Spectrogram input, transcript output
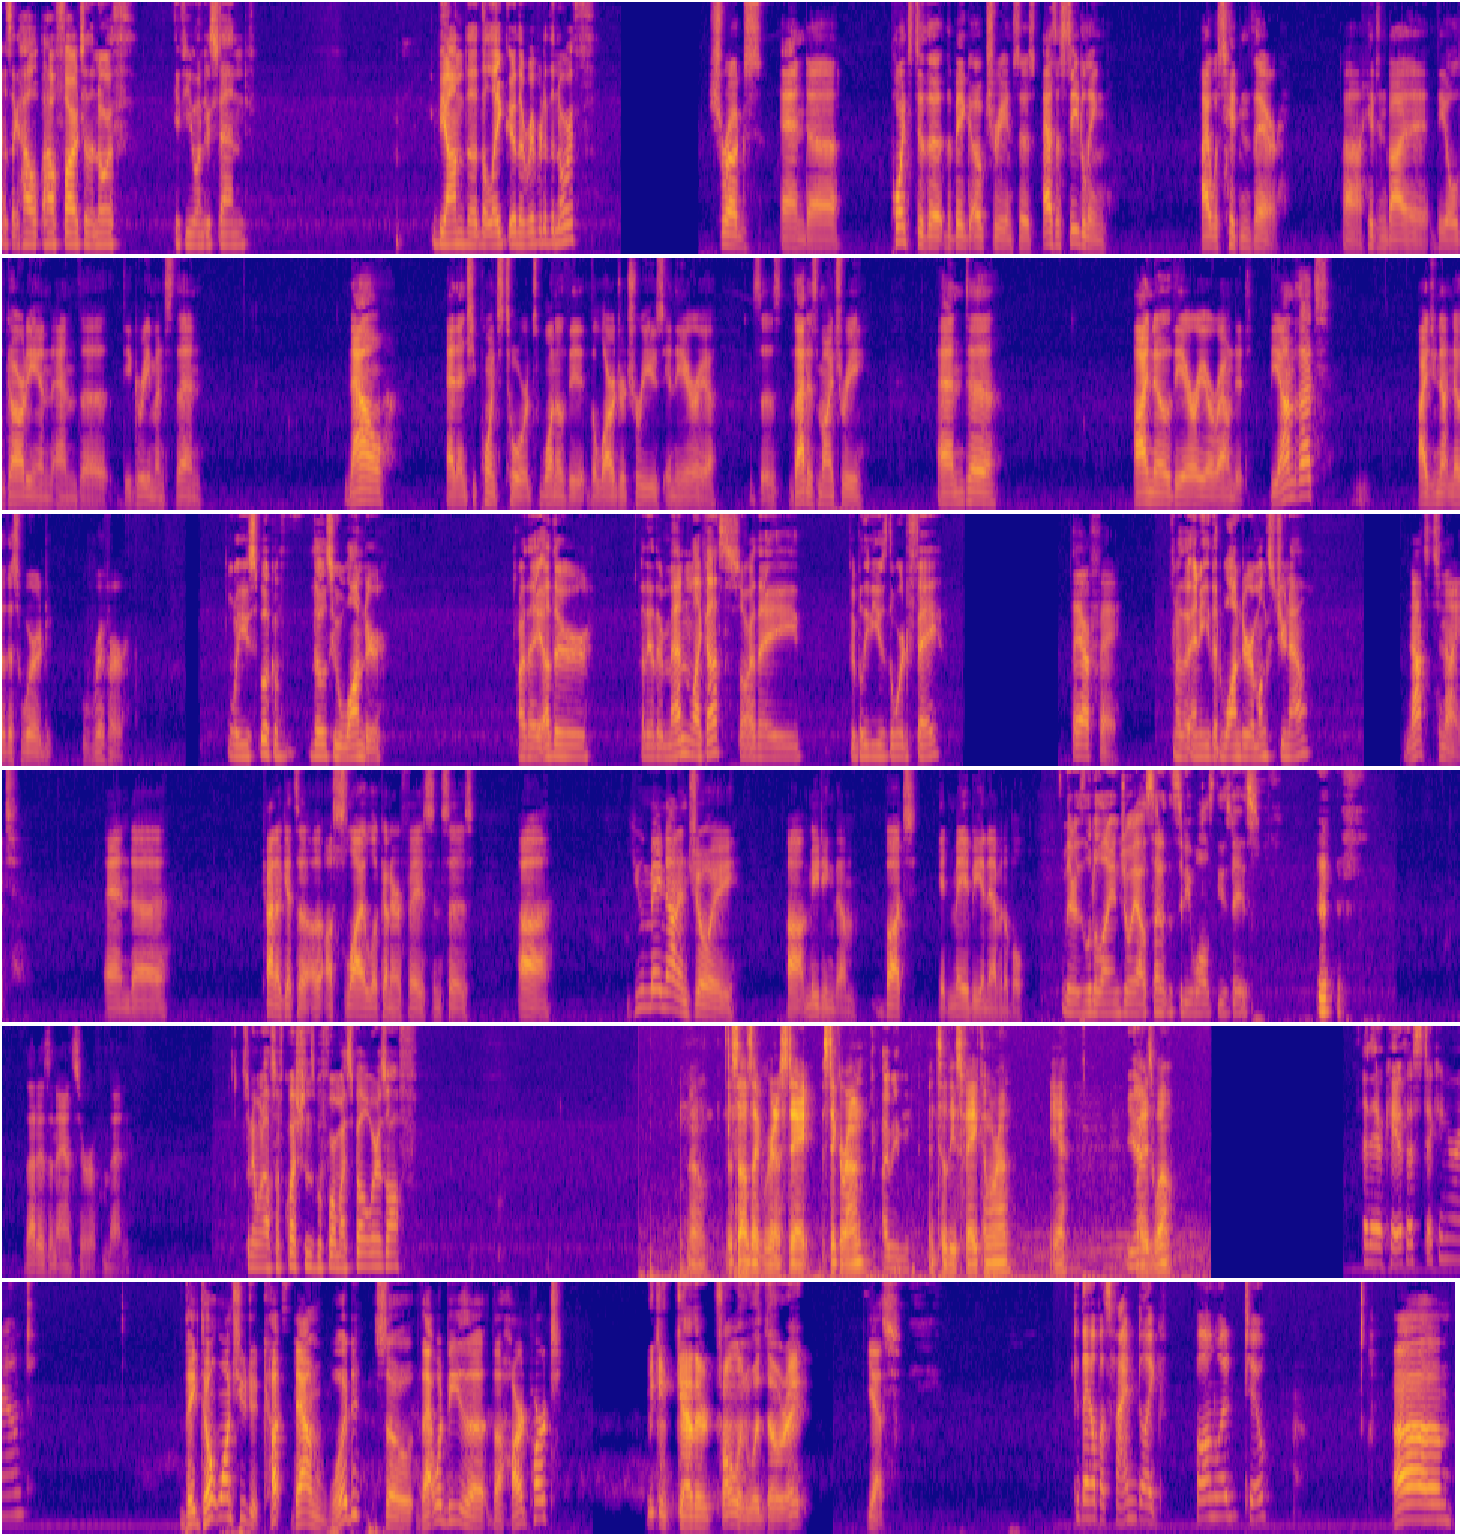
I was like, how how far to the north, if you understand? Beyond the the lake or the river to the north. Shrugs and uh, points to the, the big oak tree and says, As a seedling, I was hidden there. Uh, hidden by the old guardian and the, the agreements then. Now, and then she points towards one of the, the larger trees in the area and says, That is my tree. And uh, I know the area around it. Beyond that, I do not know this word river. Well, you spoke of those who wander. Are they other? Are they other men like us, or are they? I believe you used the word "fey." They are Fey. Are there any that wander amongst you now? Not tonight. And uh kind of gets a, a, a sly look on her face and says, uh you may not enjoy uh meeting them, but it may be inevitable. There is little I enjoy outside of the city walls these days. Mm. That is an answer of men. Does anyone else have questions before my spell wears off? No. It sounds like we're gonna stay stick around I mean, until these Fae come around. Yeah, yeah. might as well. Are they okay with us sticking around? They don't want you to cut down wood, so that would be the the hard part. We can gather fallen wood, though, right? Yes. Could they help us find like fallen wood too? Um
